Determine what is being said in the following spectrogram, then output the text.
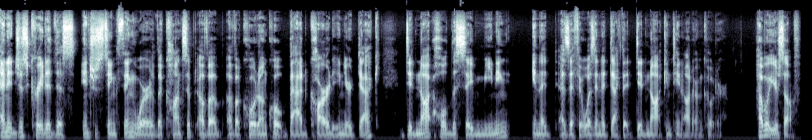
And it just created this interesting thing where the concept of a of a quote unquote bad card in your deck did not hold the same meaning in a as if it was in a deck that did not contain autoencoder. How about yourself?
